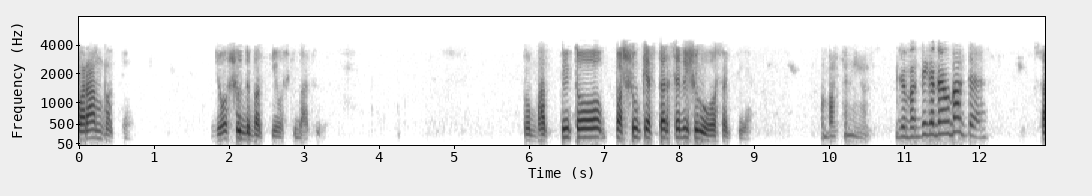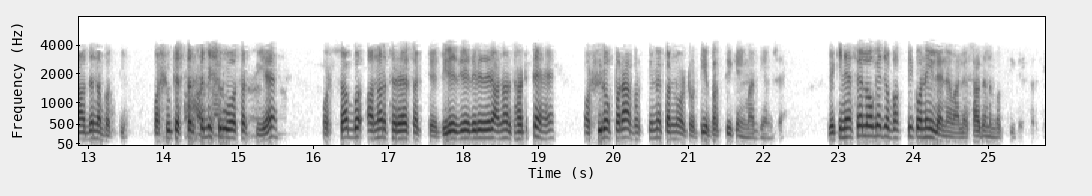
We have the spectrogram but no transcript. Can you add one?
पराम भक्ति। जो शुद्ध भक्ति है उसकी बात हुई। तो भक्ति तो पशु के स्तर से भी शुरू हो सकती है। तो भक्त नहीं हो जो भक्ति करता है वो भक्त है। साधना भक्ति पशु के स्तर से भी शुरू हो सकती है और सब अनर्थ रह सकते हैं। धीरे धीरे धीरे धीरे अनर्थ हटते हैं और फिर वो परा भक्ति में कन्वर्ट होती है भक्ति के ही माध्यम से। लेकिन ऐसे लोग हैं जो भक्ति को नहीं लेने वाले साधन भक्ति के स्तर के।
